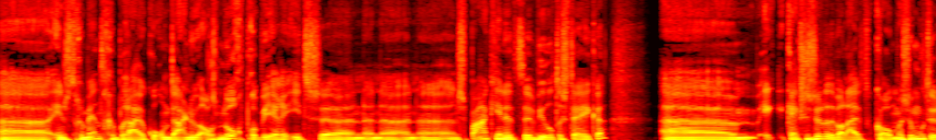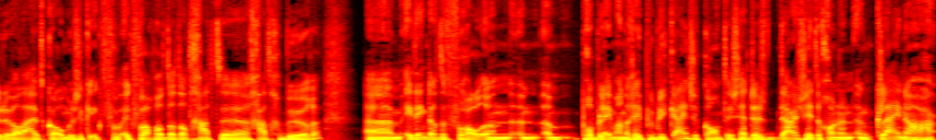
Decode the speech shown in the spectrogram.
uh, instrument gebruiken om daar nu alsnog proberen iets, uh, een, een, een, een spaak in het wiel te steken. Uh, kijk, ze zullen er wel uitkomen. Ze moeten er wel uitkomen. Dus ik, ik, ik verwacht wel dat dat gaat, gaat gebeuren. Um, ik denk dat het vooral een, een, een, probleem aan de republikeinse kant is. Hè. Dus daar zit gewoon een, een kleine,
